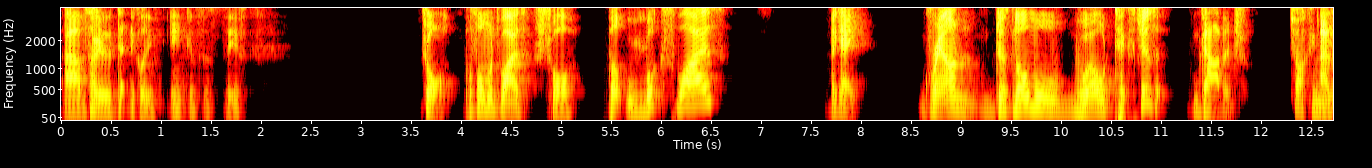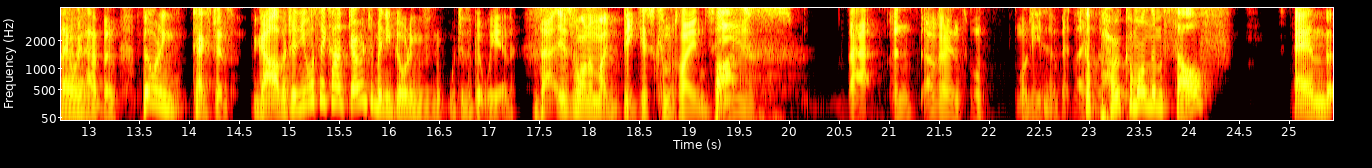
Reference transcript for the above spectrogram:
Um, sorry, the technical in- inconsistencies. Sure, performance wise, sure, but looks wise, okay. Ground, just normal world textures, garbage, Shocking. as they always have been. Building textures, garbage, and you also can't go into many buildings, which is a bit weird. That is one of my biggest complaints. But- is that, and I'll go into more, more detail a bit later. The Pokemon themselves and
